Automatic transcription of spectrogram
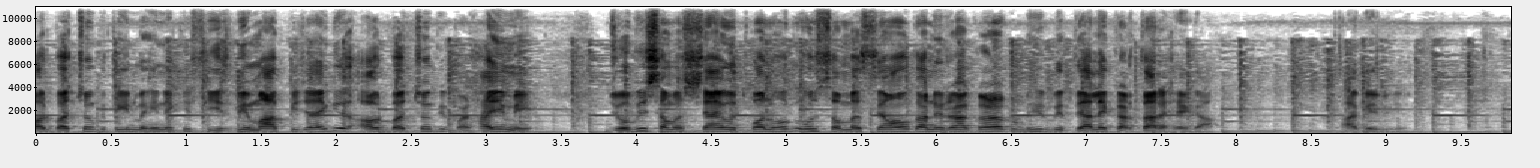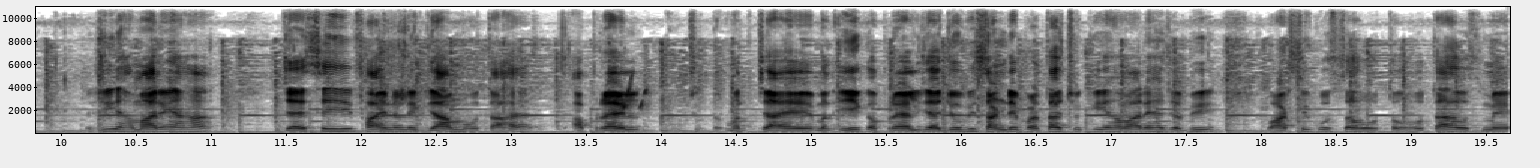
और बच्चों की तीन महीने की फ़ीस भी माफ़ की जाएगी, और बच्चों की पढ़ाई में जो भी समस्याएँ उत्पन्न होगी उन समस्याओं का निराकरण भी विद्यालय करता रहेगा। आगे भी। जी हमारे यहाँ जैसे ही फाइनल एग्ज़ाम होता है अप्रैल मतलब चाहे मतलब एक अप्रैल या जो भी संडे पड़ता है चूँकि हमारे यहाँ जब भी वार्षिक उत्सव हो, होता है उसमें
